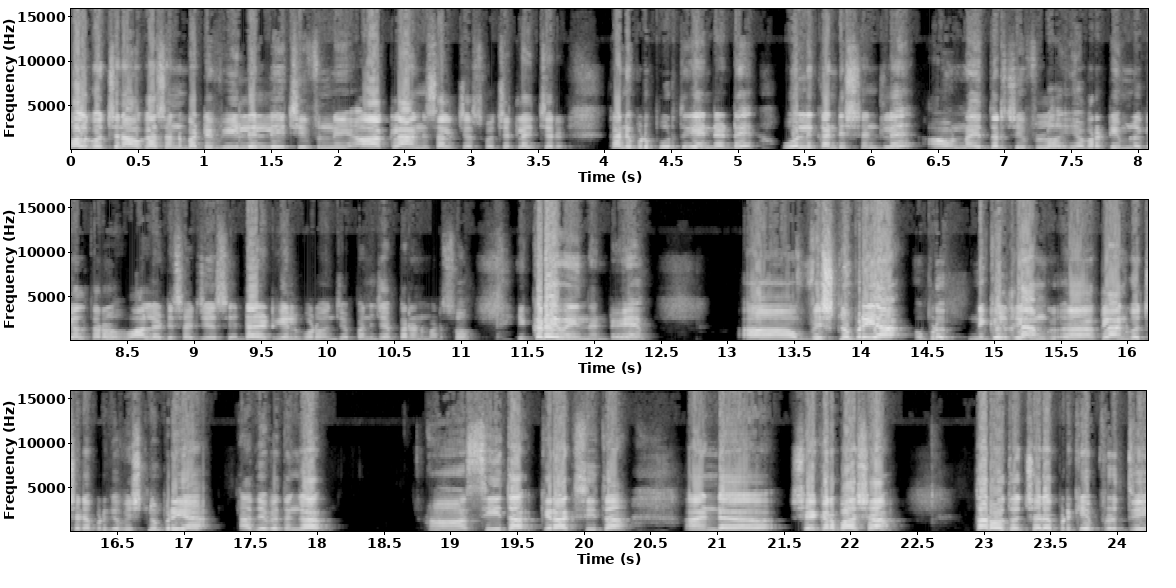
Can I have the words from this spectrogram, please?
వాళ్ళకి వచ్చిన అవకాశాన్ని బట్టి వీళ్ళు వెళ్ళి చీఫ్ని ఆ క్లాన్ని సెలెక్ట్ చేసుకోవచ్చు ఇట్లా ఇచ్చారు. కానీ ఇప్పుడు పూర్తిగా ఏంటంటే ఓన్లీ కంటెస్టెంట్లే ఉన్న ఇద్దరు చీఫ్లో ఎవరి టీంలోకి వెళ్తారో వాళ్ళే డిసైడ్ చేసి డైరెక్ట్గా వెళ్ళిపోవడం అని చెప్పని చెప్పారనమాట సో ఇక్కడ ఏమైందంటే విష్ణుప్రియ ఇప్పుడు నిఖిల్ క్లాన్ క్లాన్కి వచ్చేటప్పటికి విష్ణుప్రియ అదేవిధంగా సీత కిరాక్ సీత అండ్ శేఖర్ భాష తర్వాత వచ్చేటప్పటికి పృథ్వీ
